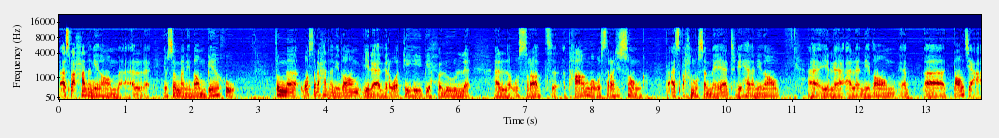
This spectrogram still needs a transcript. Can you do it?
فأصبح هذا النظام يسمى نظام بينهو. ثم وصل هذا النظام إلى ذروته بحلول الأسرة تانغ وأسرة سونغ فأصبح مسميات لهذا النظام إلى النظام باوجع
